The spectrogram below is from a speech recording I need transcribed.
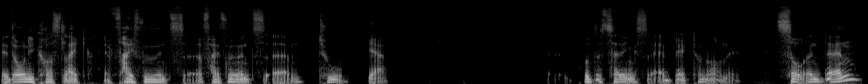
It only costs like five minutes five minutes um, to yeah put the settings uh, back to normal. So, and then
